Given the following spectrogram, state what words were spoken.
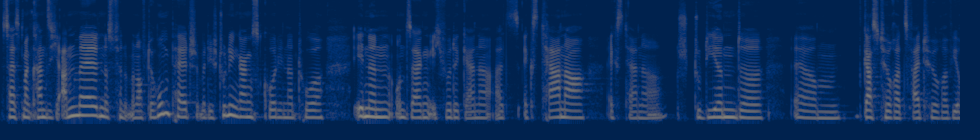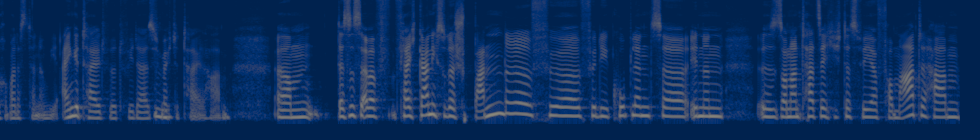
das heißt, man kann sich anmelden, das findet man auf der Homepage über die StudiengangskoordinatorInnen und sagen, ich würde gerne als externer, externe Studierende ähm, Gasthörer, Zweithörer, wie auch immer das dann irgendwie eingeteilt wird, wieder. Also ich mhm. möchte teilhaben. Ähm, das ist aber vielleicht gar nicht so das Spannende für, für die KoblenzerInnen, äh, sondern tatsächlich, dass wir ja Formate haben,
